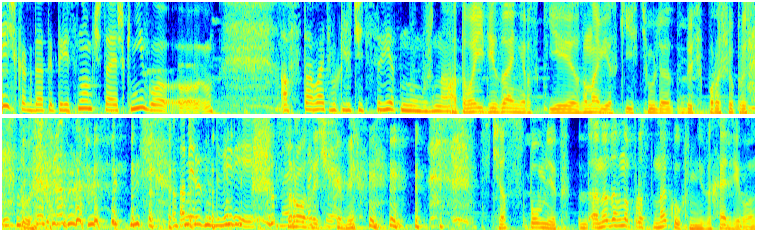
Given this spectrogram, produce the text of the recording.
вещь, когда ты перед сном читаешь книгу, э, а вставать, выключить свет нужно. А твои дизайнерские занавески из тюля до сих пор еще присутствуют? Вместо дверей. С розочками. Сейчас вспомнит. Она давно просто на кухню не заходила.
